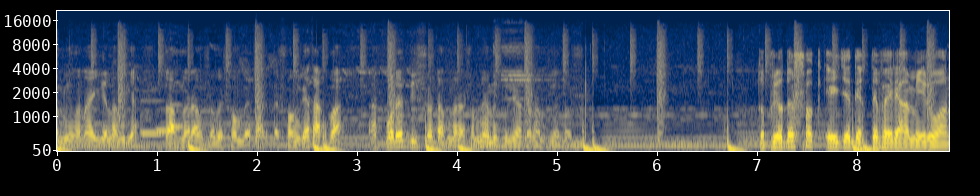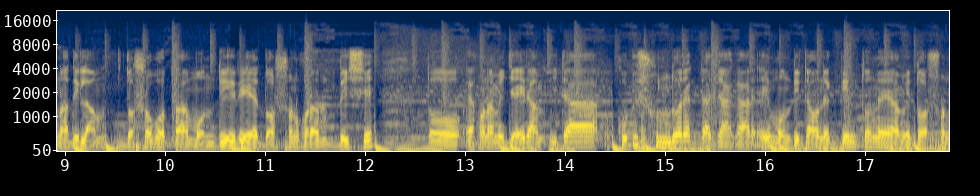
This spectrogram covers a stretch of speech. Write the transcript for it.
আমি আই গেলাম গিয়া। তো আপনারা সবাই সঙ্গে থাক, সঙ্গে থাকবা। আর পরের দৃশ্যটা আপনারা সামনে আমি তুলিয়া ধরলাম প্রিয় দর্শক। তো প্রিয় দর্শক, এই যে দেখতে পাইরে আমি রওনা দিলাম দশবতা মন্দিরে দর্শন করার উদ্দেশ্যে। তো এখন আমি যাইরাম, এটা খুবই সুন্দর একটা জায়গা। আর এই মন্দিরটা অনেক দিন তনে আমি দর্শন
